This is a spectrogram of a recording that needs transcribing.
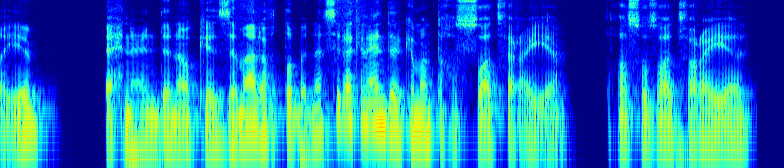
طيب؟ إحنا عندنا أوكي الزمالة في الطب النفسي لكن عندنا كمان تخصصات فرعية. تخصصات فرعية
